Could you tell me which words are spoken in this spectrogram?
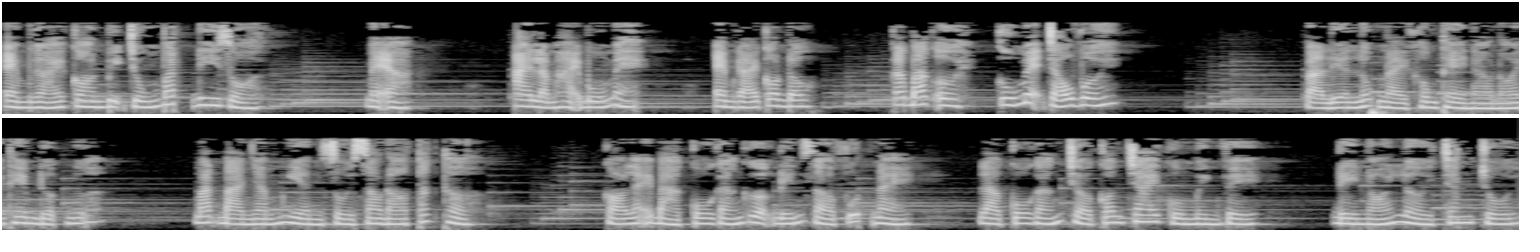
Em gái con bị chúng bắt đi rồi. Mẹ à Ai làm hại bố mẹ? Em gái con đâu? Các bác ơi, cứu mẹ cháu với. Bà Liên lúc này không thể nào nói thêm được nữa. Mắt bà nhắm nghiền rồi sau đó tắc thở. Có lẽ bà cố gắng gượng đến giờ phút này Là cố gắng chờ con trai của mình về Để nói lời chăn chối.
